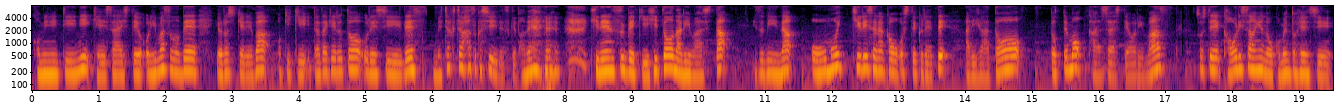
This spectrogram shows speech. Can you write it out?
コミュニティに掲載しておりますのでよろしければお聞きいただけると嬉しいです。めちゃくちゃ恥ずかしいですけどね。記念すべき日となりました。イズミーナ思いっきり背中を押してくれてありがとう。とっても感謝しております。そして香里さんへのコメント返信、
